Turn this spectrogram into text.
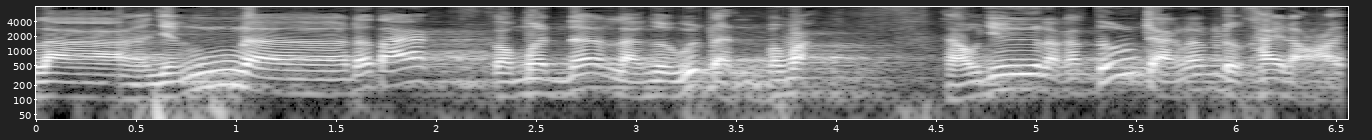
là những à, đối tác. Còn mình đó là người quyết định vân vân. Hầu như là cái tướng trạng đó nó được thay đổi.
